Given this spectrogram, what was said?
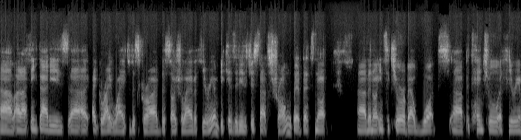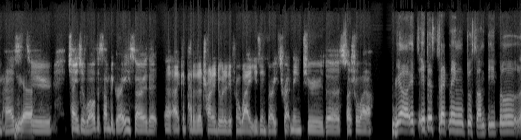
Um, and I think that is uh, a great way to describe the social layer of Ethereum because it is just that strong that that's not uh, they're not insecure about what uh, potential Ethereum has yeah. to change the world to some degree, so that a competitor trying to do it a different way isn't very threatening to the social layer. Yeah, it, it is threatening to some people.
